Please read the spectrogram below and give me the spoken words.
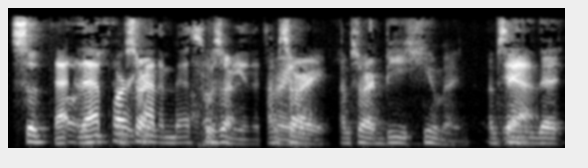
so That- oh, that part kinda messed I'm with sorry. me in the I'm sorry. I'm sorry. Be human. I'm saying Yeah. that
